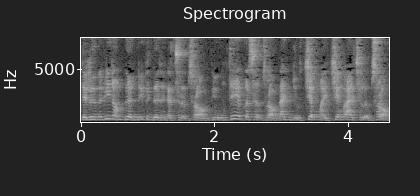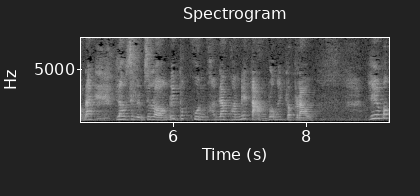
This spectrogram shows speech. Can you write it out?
อย่าลืมนะพี่น้องเดือนนี้เป็นเดือนแห่งการเฉลิมฉลองอยู่กรุงเทพก็เฉลิมฉลองได้อยู่เชียงใหม่เชียงรายเฉลิมฉลองได้ เราเฉลิมฉลองด้วยพระคุณความรักความเมตตาของพระองค์ให้กับเรา เรียกว่า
